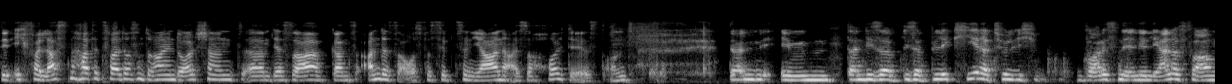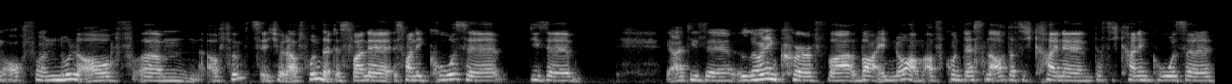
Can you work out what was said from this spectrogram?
den ich verlassen hatte 2003 in Deutschland, äh, der sah ganz anders aus vor 17 Jahren, als er heute ist. Und dann, im, dann dieser, dieser Blick hier natürlich war das eine, eine Lernerfahrung auch von 0 auf, ähm, auf 50 oder auf 100. Es war eine, es war eine große, diese, ja, diese Learning Curve war, war enorm, aufgrund dessen auch, dass ich keine, dass ich keine große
